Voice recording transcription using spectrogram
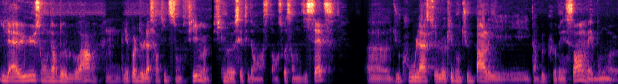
il a eu son heure de gloire. à l'époque de la sortie de son film. Le film, euh, c'était dans, en 77. Euh, du coup, là, ce- le clip dont tu me parles est, est un peu plus récent, mais bon, euh,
